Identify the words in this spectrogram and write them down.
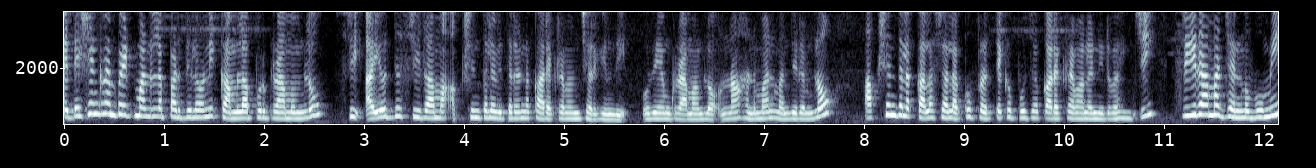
పెద్దశంకరంపేట మండల పరిధిలోని కమలాపూర్ గ్రామంలో శ్రీ అయోధ్య శ్రీరామ అక్షింతల వితరణ కార్యక్రమం జరిగింది. ఉదయం గ్రామంలో ఉన్న హనుమాన్ మందిరంలో అక్షింతల కళాశాలకు ప్రత్యేక పూజ కార్యక్రమాలు నిర్వహించి శ్రీరామ జన్మభూమి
